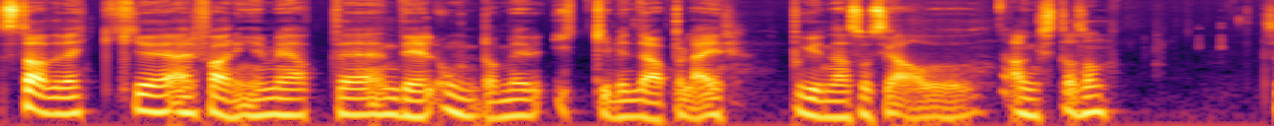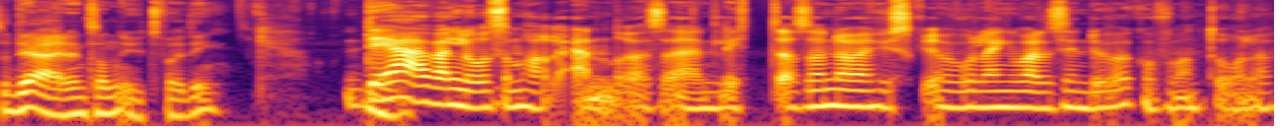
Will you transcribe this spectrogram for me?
stadig vekk eh, erfaringer med at eh, en del ungdommer ikke vil dra på leir pga. sosial angst og sånn. Så det er en sånn utfordring. Det er vel noe som har endra seg litt. Altså, nå husker Hvor lenge var det siden du var konfirmant, Olav?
